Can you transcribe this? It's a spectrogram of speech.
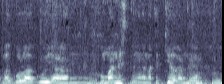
lagu-lagu yang humanis dengan anak kecil kan ya. Hmm, hmm.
